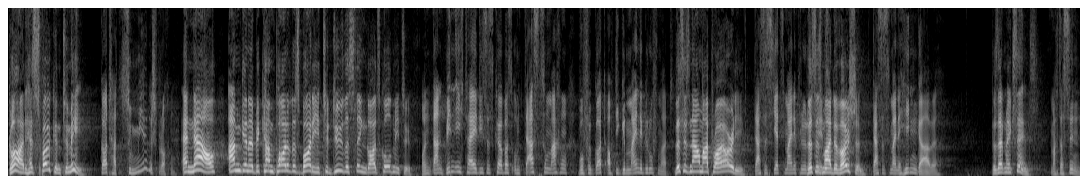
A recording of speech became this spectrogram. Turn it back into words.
God has spoken to me. Gott hat zu mir gesprochen. And now I'm going to become part of this body to do this thing God's called me to. Und dann bin ich Teil dieses Körpers, um das zu machen, wofür Gott auch die Gemeinde gerufen hat. This is now my priority. Das ist jetzt meine Priorität. This is my devotion. Das ist meine Hingabe. Does that make sense? Macht das Sinn?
